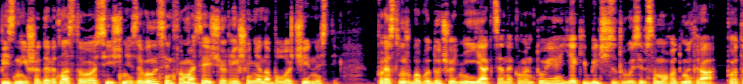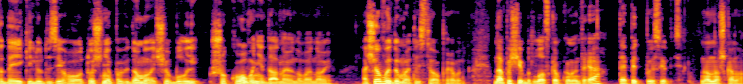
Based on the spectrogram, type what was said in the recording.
Пізніше, 19 січня, з'явилася інформація, що рішення набуло чинності. Прес-служба ведучої ніяк це не коментує, як і більшість друзів самого Дмитра. Проте деякі люди з його оточення повідомили, що були шоковані даною новиною. А що ви думаєте з цього приводу? Напишіть, будь ласка, в коментарях та підписуйтесь на наш канал.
